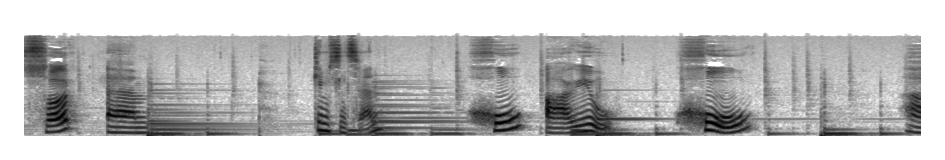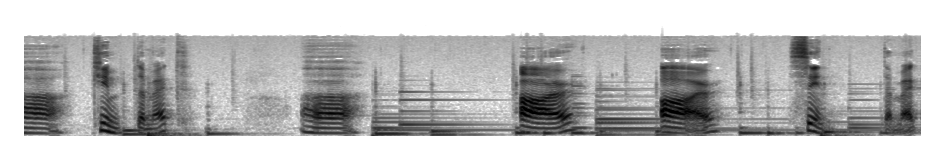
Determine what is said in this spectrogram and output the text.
sor. em, kimsin sen? Who are you? Who ha, kim demek? Ha, are are sin demek.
